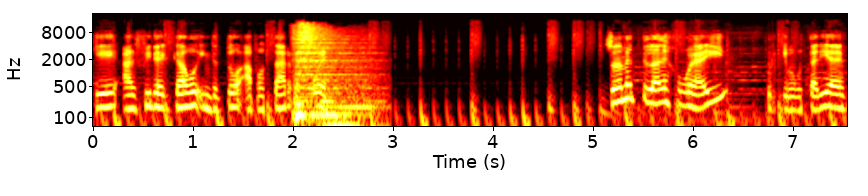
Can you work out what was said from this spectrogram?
que al fin y al cabo intentó apostar bueno. Solamente la dejo por ahí porque me gustaría...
